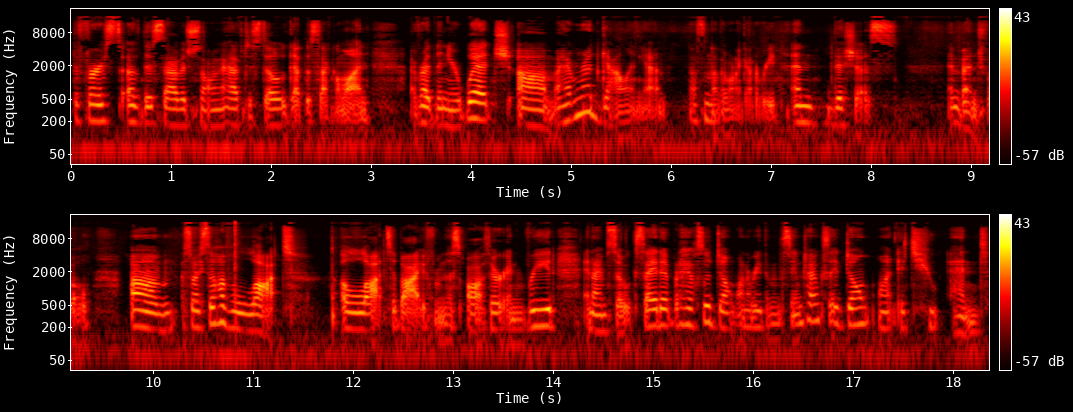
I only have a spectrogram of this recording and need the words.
the first of the Savage Song. I have to still get the second one. I've read The Near Witch. Um, I haven't read Gallant yet. That's another one I gotta read. And Vicious and Vengeful. Um, so I still have a lot a lot to buy from this author and read and I'm so excited but I also don't want to read them at the same time because I don't want it to end.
